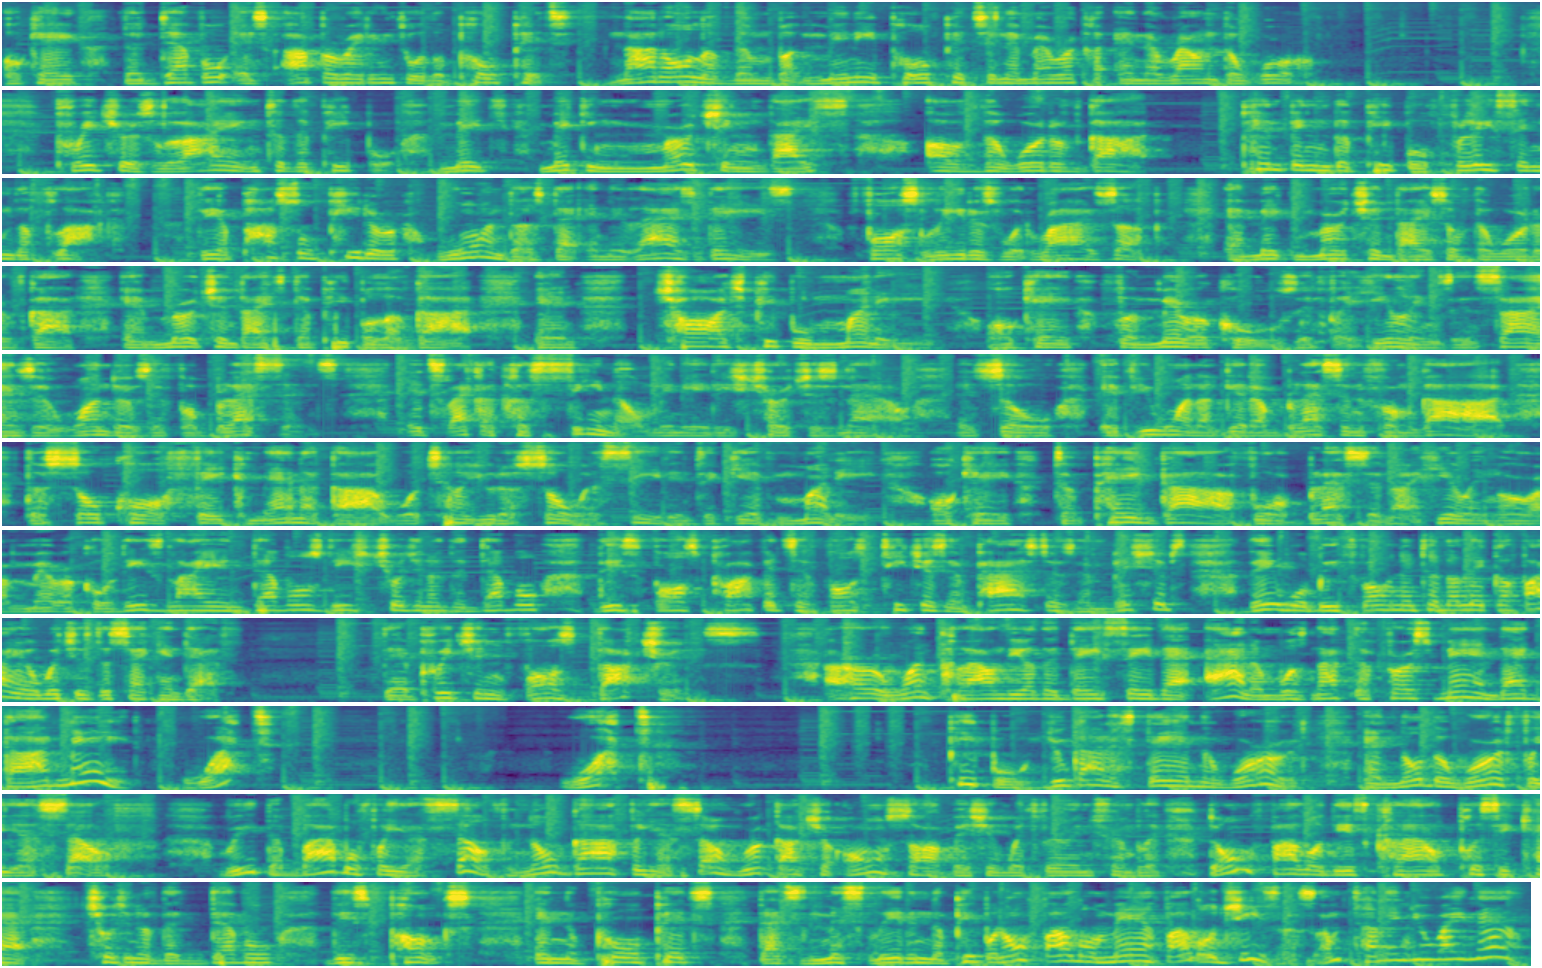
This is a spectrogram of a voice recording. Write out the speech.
Okay, the devil is operating through the pulpits. Not all of them, but many pulpits in America and around the world. Preachers lying to the people, make, making merchandise of the word of God, pimping the people, fleecing the flock. The Apostle Peter warned us that in the last days, false leaders would rise up and make merchandise of the Word of God and merchandise the people of God and charge people money okay, for miracles and for healings and signs and wonders and for blessings. It's like a casino, many of these churches now. And so, if you want to get a blessing from God, the so called fake man of God will tell you to sow a seed and to give money, okay, to pay God for a blessing, a healing, or a miracle. These lying devils, these children of the devil, these false prophets and false teachers and pastors and bishops, they will be thrown into the lake of fire, which is the second death. They're preaching false doctrines. I heard one clown the other day say that Adam was not the first man that God made. What? What? People, you got to stay in the Word and know the Word for yourself. Read the Bible for yourself. Know God for yourself. Work out your own salvation with fear and trembling. Don't follow these clown, pussycat, children of the devil, these punks in the pulpits that's misleading the people. Don't follow man, follow Jesus. I'm telling you right now.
